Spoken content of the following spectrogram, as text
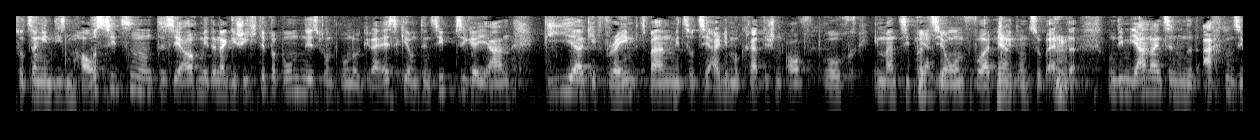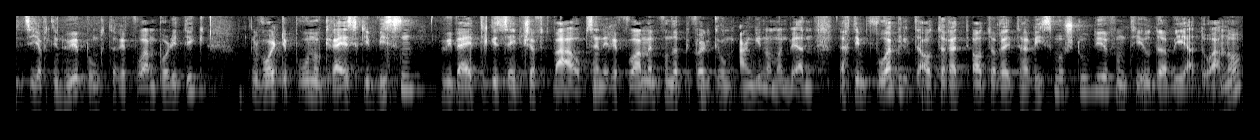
sozusagen in diesem Haus sitzen und das ja auch mit einer Geschichte verbunden ist von Bruno Kreisky und den 70er Jahren, die ja geframed waren mit sozialdemokratischen Aufbruch, Emanzipation, ja. Fortschritt ja. und so weiter. Und im Jahr 1978 auf den Höhepunkt der Reformpolitik wollte Bruno Kreisky wissen, wie weit die Gesellschaft war, ob seine Reformen von der Bevölkerung angenommen werden. Nach dem Vorbild der Autoritarismusstudie von Theodor W. Adorno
